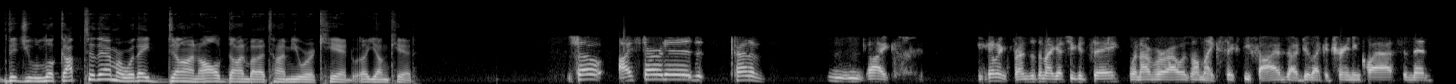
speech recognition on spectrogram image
did you look up to them, or were they done, all done by the time you were a kid, a young kid? So I started kind of like becoming friends with them, I guess you could say. Whenever I was on like 65s, I'd do like a training class, and then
